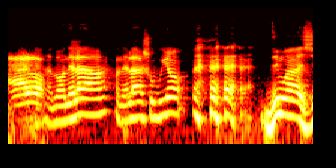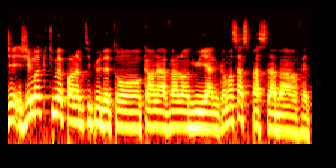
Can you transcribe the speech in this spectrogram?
Alors, ah ben, on est là, hein. on est là, chaud bouillant. Dis-moi, j'aimerais que tu me parles un petit peu de ton carnaval en Guyane. Comment ça se passe là-bas en fait?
